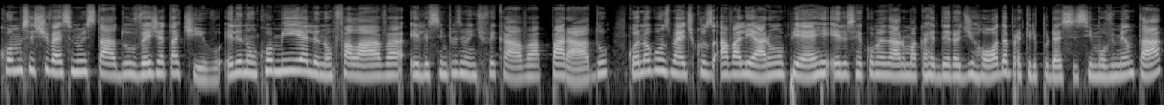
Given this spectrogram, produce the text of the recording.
como se estivesse num estado vegetativo. Ele não comia, ele não falava, ele simplesmente ficava parado. Quando alguns médicos avaliaram o Pierre, eles recomendaram uma cadeira de roda para que ele pudesse se movimentar,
